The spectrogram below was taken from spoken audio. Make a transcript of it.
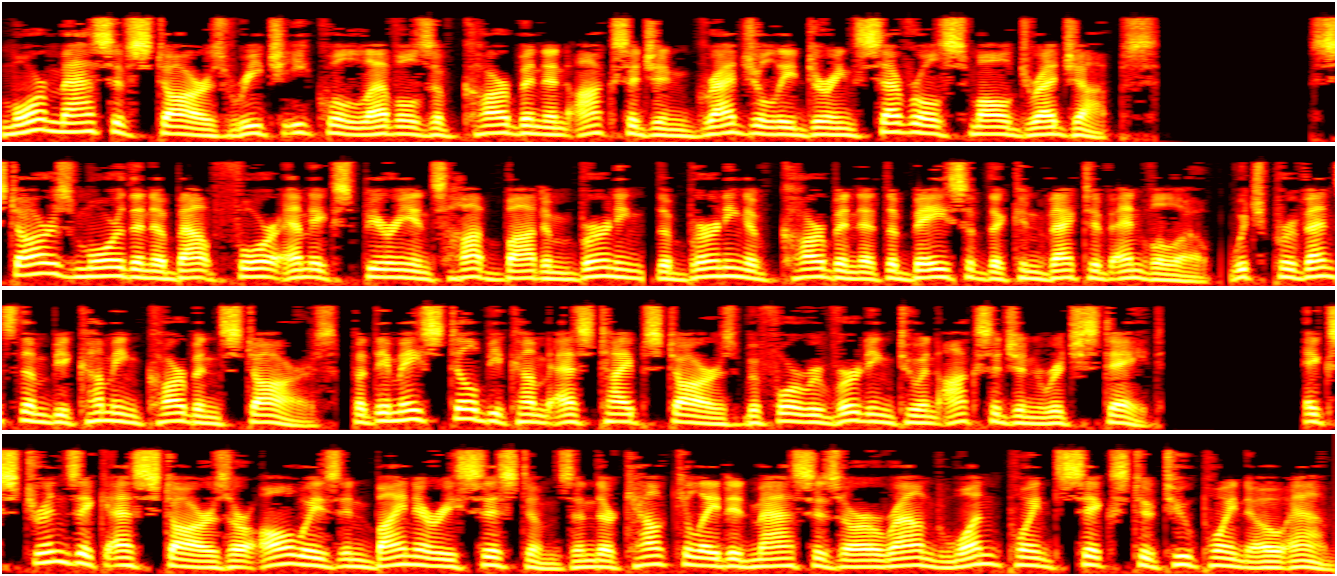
More massive stars reach equal levels of carbon and oxygen gradually during several small dredge-ups. Stars more than about 4 m experience hot bottom burning the burning of carbon at the base of the convective envelope which prevents them becoming carbon stars, but they may still become S-type stars before reverting to an oxygen-rich state. Extrinsic S-stars are always in binary systems and their calculated masses are around 1.6 to 2.0 m.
